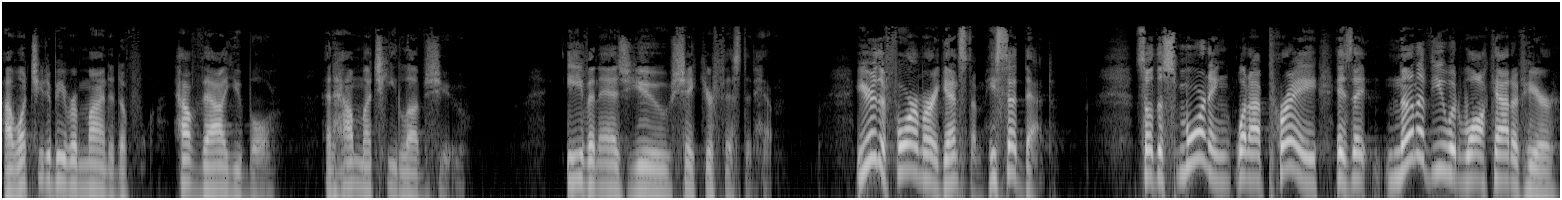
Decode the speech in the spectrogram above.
I want you to be reminded of how valuable and how much He loves you even as you shake your fist at him. You're either for him or against him. He said that. So this morning, what I pray is that none of you would walk out of here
